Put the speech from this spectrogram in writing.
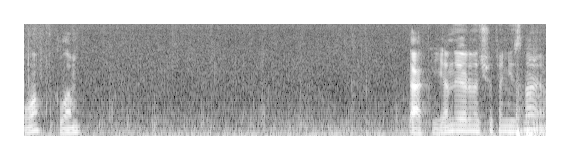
О, хлам. Так, я, наверное, что-то не знаю.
